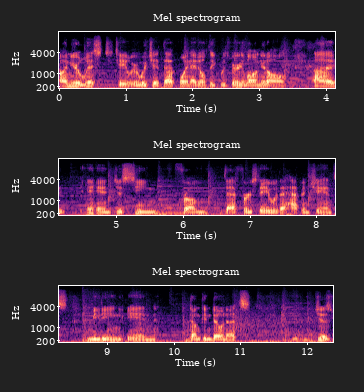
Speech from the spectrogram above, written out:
on your list, Taylor, which at that point I don't think was very long at all, uh, and just seeing from that first day with a happen chance meeting in Dunkin' Donuts, just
